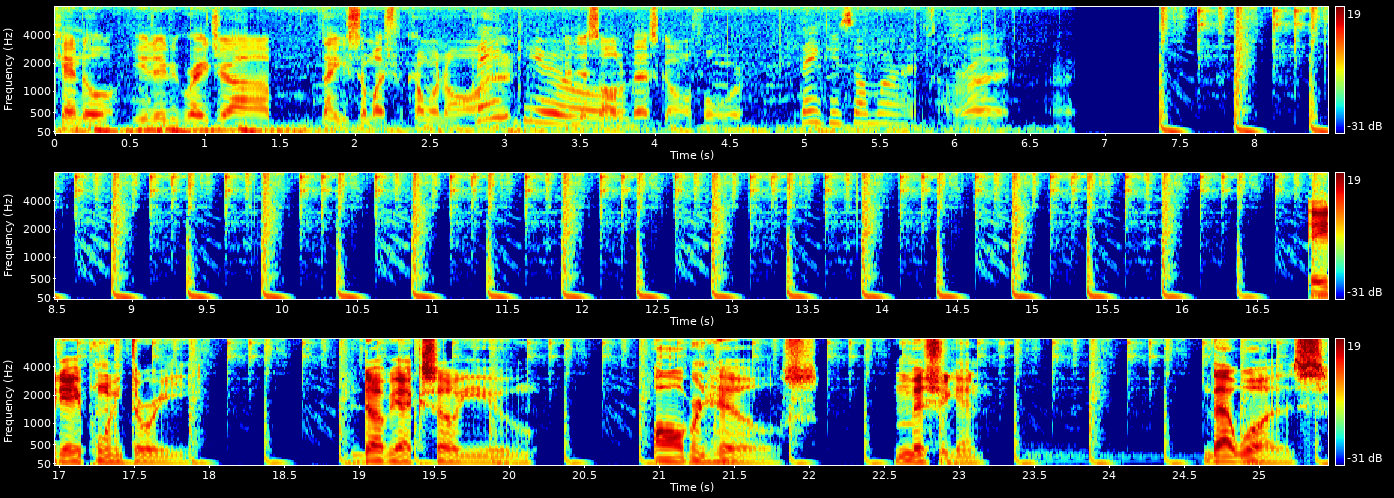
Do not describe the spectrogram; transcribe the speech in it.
Kindle, you did a great job. Thank you so much for coming on. Thank you. And just all the best going forward. Thank you so much. All right. All right. 88.3 WXOU, Auburn Hills, Michigan. That was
